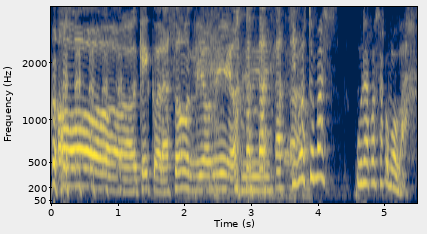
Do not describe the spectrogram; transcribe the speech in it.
¡Oh! ¡Qué corazón, Dios mío! Si vos tomás una cosa como baja.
